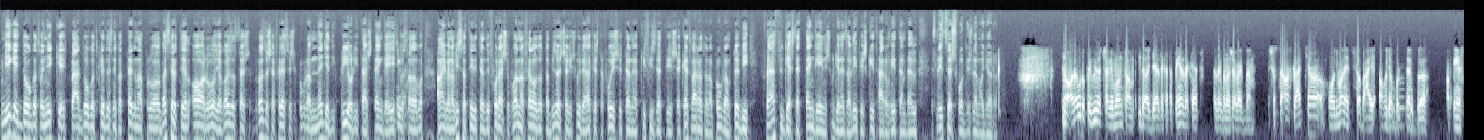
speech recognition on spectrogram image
Még egy dolgot, vagy még egy pár dolgot kérdeznék a tegnapról. Beszéltél arról, hogy a gazdaságfejlesztési program negyedik prioritás tengelyét jószalva, amelyben a visszatérítendő források vannak, feloldott a bizottság, és újra elkezdte folyosítani a kifizetéseket. Várhatóan a program többi felfüggesztett tengelyén is ugyanez a lépés két-három héten belül. Ezt létszeres fordíts le magyarra. No, az Európai Bizottság, mondtam, ideadja ezeket a pénzeket ezekben a zsebekben. És aztán azt látja, hogy van egy szabály, ahogy abból ebből a pénzt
